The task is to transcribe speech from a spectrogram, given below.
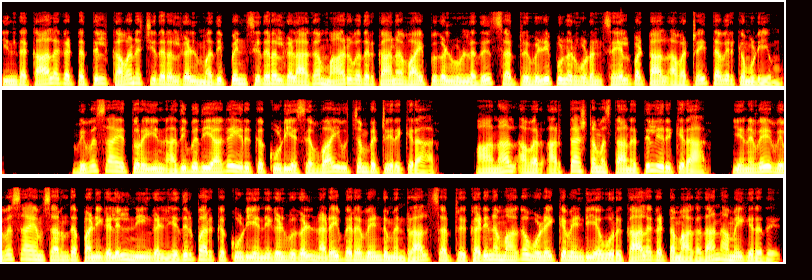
இந்த காலகட்டத்தில் கவனச்சிதறல்கள் மதிப்பெண் சிதறல்களாக மாறுவதற்கான வாய்ப்புகள் உள்ளது. சற்று விழிப்புணர்வுடன் செயல்பட்டால் அவற்றை தவிர்க்க முடியும். விவசாயத்துறையின் அதிபதியாக இருக்கக்கூடிய செவ்வாய் உச்சம் பெற்றிருக்கிறார். ஆனால் அவர் அர்த்தாஷ்டமஸ்தானத்தில் இருக்கிறார். எனவே விவசாயம் சார்ந்த பணிகளில் நீங்கள் எதிர்பார்க்கக்கூடிய நிகழ்வுகள் நடைபெற வேண்டுமென்றால் சற்று கடினமாக உழைக்க வேண்டிய ஒரு காலகட்டமாகத்தான் அமைகிறது.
